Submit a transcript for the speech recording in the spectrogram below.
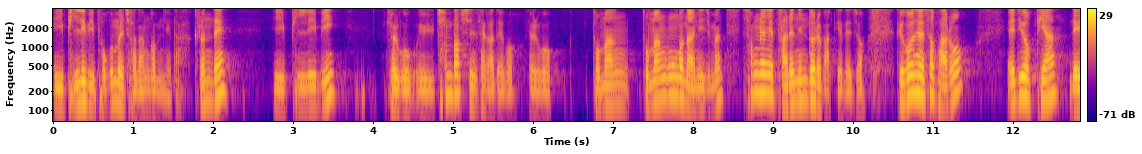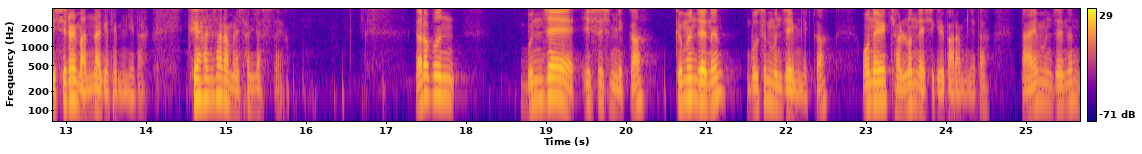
이 빌립이 복음을 전한 겁니다. 그런데 이 빌립이 결국 천법 신세가 되고 결국 도망 도망 온 건 아니지만 성령의 다른 인도를 받게 되죠. 그곳에서 바로 에디오피아 내시를 만나게 됩니다. 그 한 사람을 살렸어요. 여러분 문제 있으십니까? 그 문제는 무슨 문제입니까? 오늘 결론 내시길 바랍니다. 나의 문제는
